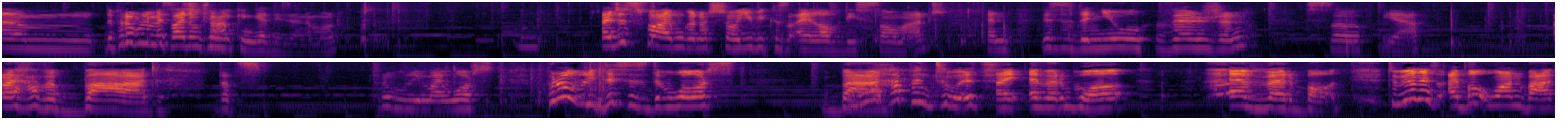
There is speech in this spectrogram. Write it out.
Um, the problem is I don't Strap. think you can get these anymore. I just thought I'm gonna show you because I love this so much. And this is the new version. So yeah. I have a bag that's probably my worst. Probably this is the worst bag. What happened to it? I ever bought. Ever bought. To be honest, I bought one bag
